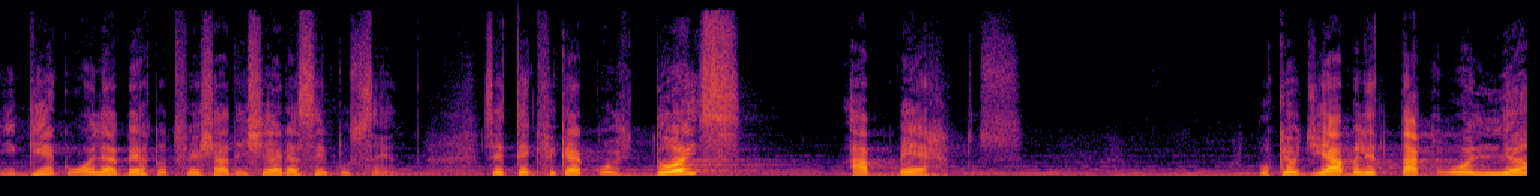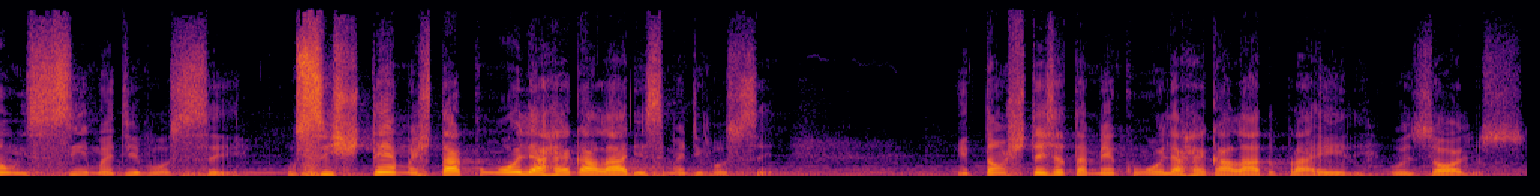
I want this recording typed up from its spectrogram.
Ninguém com o olho aberto, outro fechado enxerga 100%. Você tem que ficar com os dois abertos. Porque o diabo ele está com o olhão em cima de você. O sistema está com o olho arregalado em cima de você então esteja também com o olho arregalado para ele, os olhos,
